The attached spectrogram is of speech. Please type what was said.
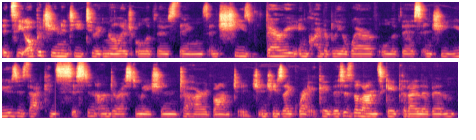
it's the opportunity to acknowledge all of those things. And she's very incredibly aware of all of this. And she uses that consistent underestimation to her advantage. And she's like, right, okay, this is the landscape that I live in.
